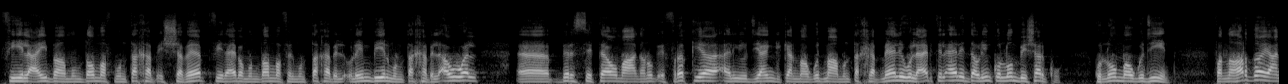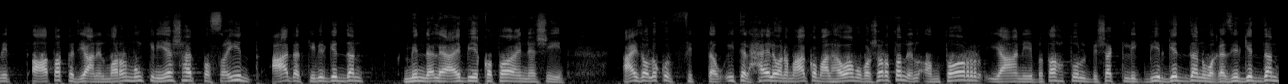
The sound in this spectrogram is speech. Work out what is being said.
في لعيبة منضمة في منتخب الشباب. في لعيبة منضمة في المنتخب الأولمبي المنتخب الأول. آه بيرسي تاو مع جنوب إفريقيا. أليو ديانج كان موجود مع منتخب مالي. ولاعيبه الأهلي الدوليين كلهم بيشاركوا كلهم موجودين. فالنهاردة يعني أعتقد يعني المران ممكن يشهد تصعيد عدد كبير جدا من لاعبي قطاع الناشئين. عايز أقول لكم في التوقيت الحالي وأنا معاكم على الهواء مباشرة الأمطار يعني بتهطل بشكل كبير جدا وغزير جدا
